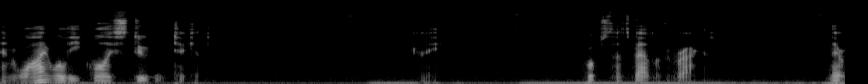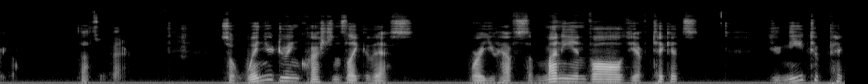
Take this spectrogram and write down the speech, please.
and y will equal a student ticket. Okay. Whoops, that's bad looking bracket. There we go. That's better. So when you're doing questions like this, where you have some money involved, you have tickets, you need to pick,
